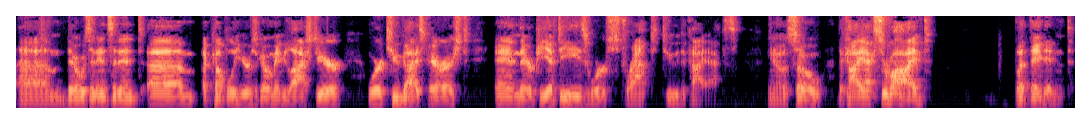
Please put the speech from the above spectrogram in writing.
Um, there was an incident um, a couple of years ago, maybe last year, where two guys perished and their PFDs were strapped to the kayaks. You know, so the kayaks survived, but they didn't.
